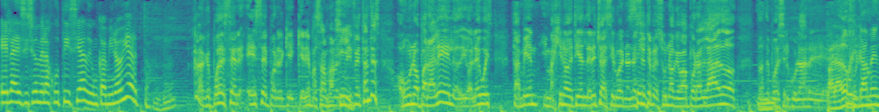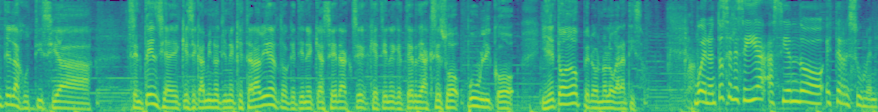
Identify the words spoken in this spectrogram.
es la decisión de la justicia de un camino abierto. Claro, que puede ser ese por el que quieren pasar los Sí. manifestantes o uno paralelo. Digo, Lewis también imagino que tiene el derecho a decir, bueno, no es este, pero es uno que va por al lado, donde puede circular. eh, Paradójicamente, la justicia sentencia de que ese camino tiene que estar abierto, que tiene que hacer que tiene que ser de acceso público y de todo, pero no lo garantiza. Bueno, entonces le seguía haciendo este resumen.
